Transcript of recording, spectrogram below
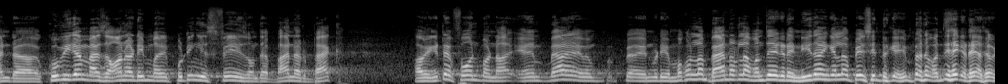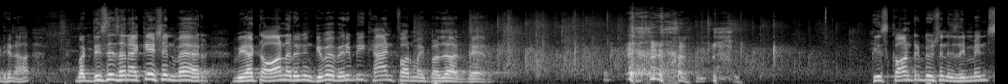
and Kuvikam has honoured him putting his face on the banner back அவங்ககிட்ட ஃபோன் பண்ணா என் பே என்னுடைய முகம்லாம் பேனர்லாம் வந்தே கிடையாது. நீ தான் இங்கெல்லாம் பேசிகிட்டு இருக்க. என் பேர் வந்ததே கிடையாது அப்படின்னா. But this is an occasion where we had to honour give a very big hand for my brother where his contribution is immense.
